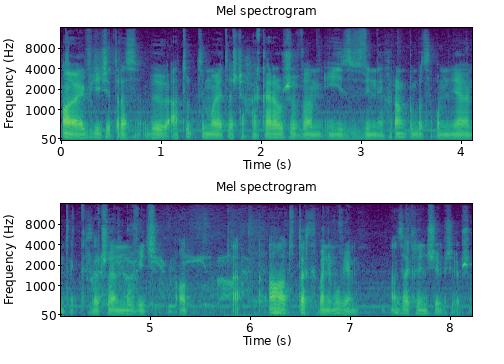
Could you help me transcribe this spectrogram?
o, jak widzicie teraz były atuty moje, też hakara używam i z innych rąk, bo zapomniałem, tak zacząłem mówić o... O, tutaj chyba nie mówiłem. A, zakręciłem się już,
